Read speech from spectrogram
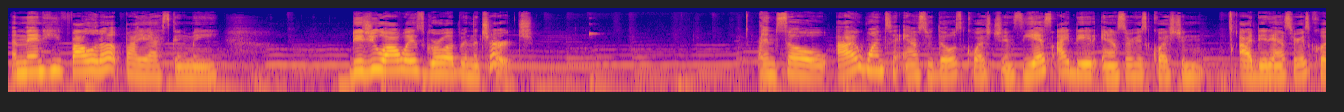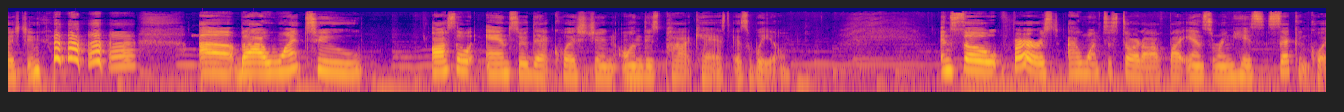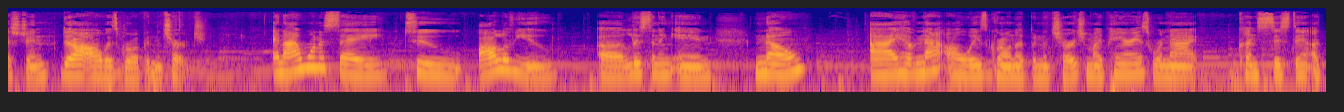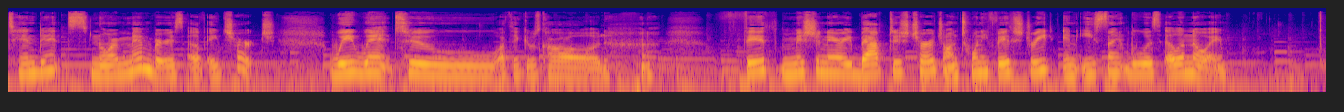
And then he followed up by asking me, Did you always grow up in the church? And so I want to answer those questions. Yes, I did answer his question. I did answer his question. uh, but I want to also answer that question on this podcast as well. And so, first, I want to start off by answering his second question Did I always grow up in the church? And I want to say to all of you uh, listening in no, I have not always grown up in the church. My parents were not consistent attendants nor members of a church. We went to, I think it was called Fifth Missionary Baptist Church on 25th Street in East St. Louis, Illinois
